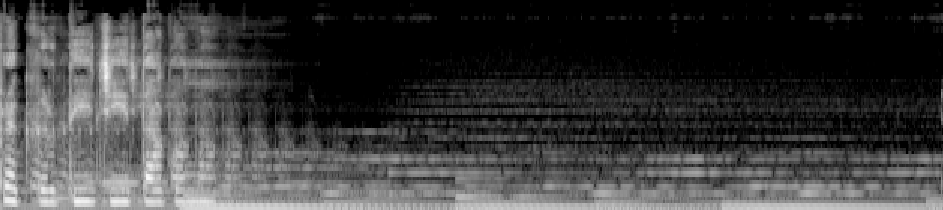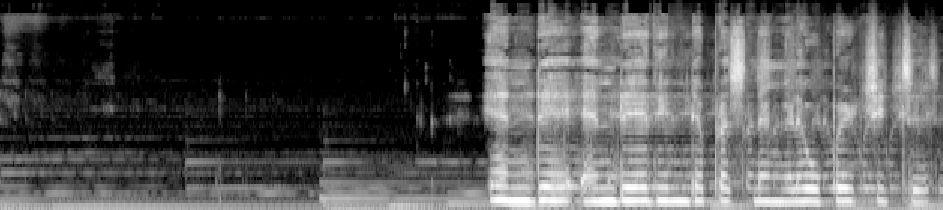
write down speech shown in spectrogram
പ്രകൃതി ചീത്താകുന്നു. എന്റെ എന്റേതിന്റെ പ്രശ്നങ്ങളെ ഉപേക്ഷിച്ച്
